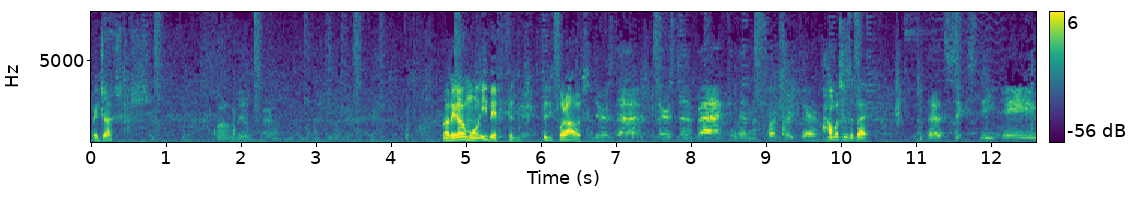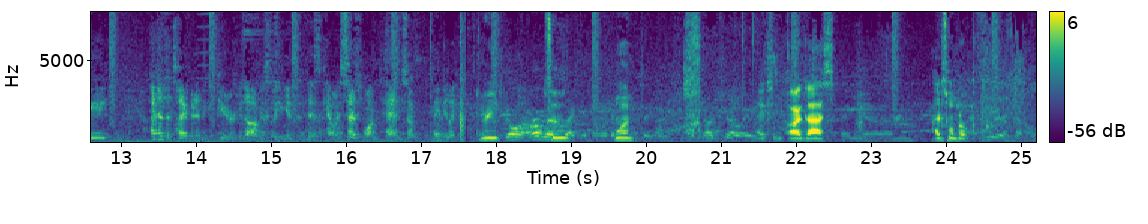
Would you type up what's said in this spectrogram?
Right, Josh? No, they got them on eBay for 50, 54 dollars. There's that. There's the back, and then the front right there. How much is the back? That's sixty-eight. I'd have to type it in the computer because obviously you get the discount. It says one ten, so maybe like Three, Go on our two, website, you can look at one. it. It does show a- Action. All right, guys. um, I just went broke. computer assembly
